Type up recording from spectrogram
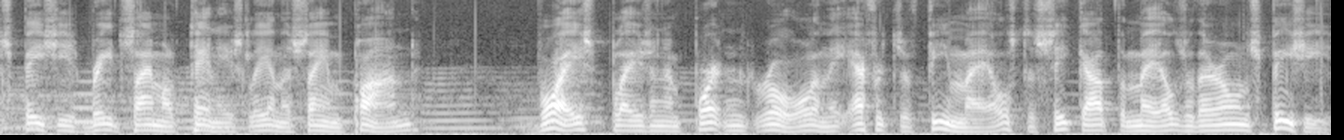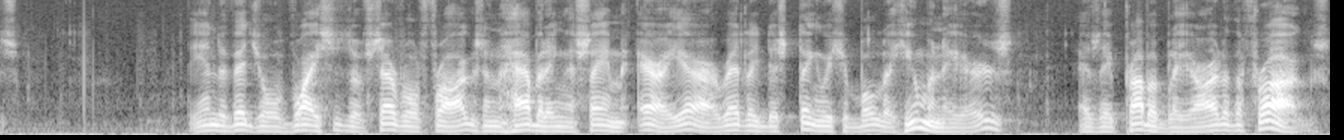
species breed simultaneously in the same pond, voice plays an important role in the efforts of females to seek out the males of their own species. The individual voices of several frogs inhabiting the same area are readily distinguishable to human ears, as they probably are to the frogs.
